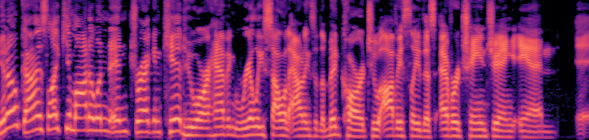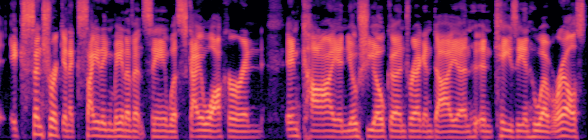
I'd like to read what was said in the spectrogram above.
you know guys like Yamato and, and Dragon Kid who are having really solid outings at the mid card to obviously this ever changing and eccentric and exciting main event scene with Skywalker and and Kai and Yoshioka and Dragon Dia and, and KZ and whoever else.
